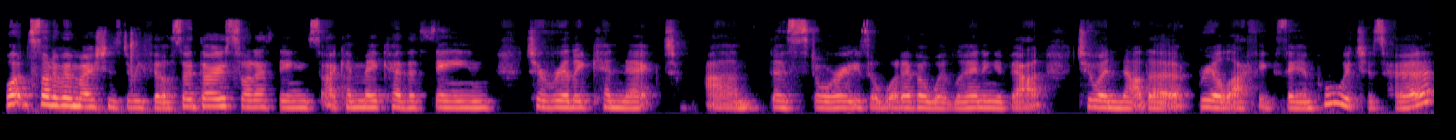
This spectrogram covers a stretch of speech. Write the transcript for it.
what sort of emotions do we feel? So, those sort of things, I can make her the theme to really connect um, the stories or whatever we're learning about to another real life example, which is her.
